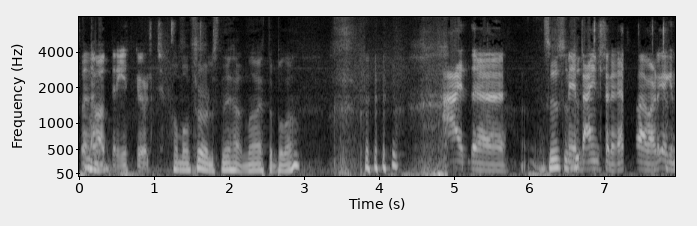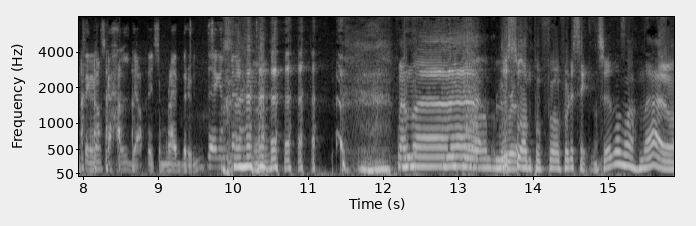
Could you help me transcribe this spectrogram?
Så det var dritkult. Har man følelsen i hendene etterpå da? Nei, det med beinskjørhet var jeg vel egentlig ganske heldig at det ikke ble brudd, egentlig. men eh, men du så den på 42nd Street, altså. Det er jo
